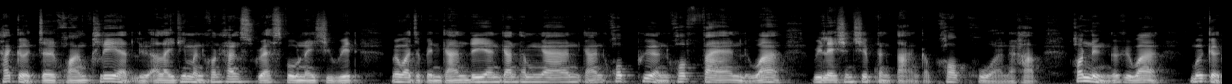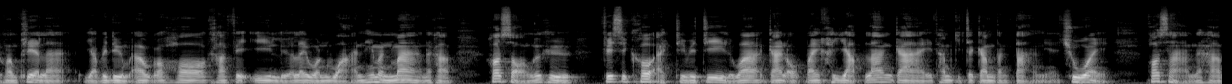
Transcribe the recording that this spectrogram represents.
ถ้าเกิดเจอความเครียด หรืออะไรที่มันค่อนข้าง stressful ในชีวิต ไม่ว่าจะเป็นการเรียนการทำงาน การคบเพื่อนคบแฟน หรือว่า relationship ต่างๆ กับครอบครัวนะครับ ข้อ 1 ก็คือว่า เมื่อเกิดความเครียดแล้วอย่าไปดื่มแอลกอฮอล์คาเฟอีนหรืออะไรหวานๆให้มันมากนะครับ ข้อ 2 ก็คือ physical activity หรือว่าการออกไปขยับร่างกายทำกิจกรรมต่างๆเนี่ยช่วย ข้อ 3 นะครับ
